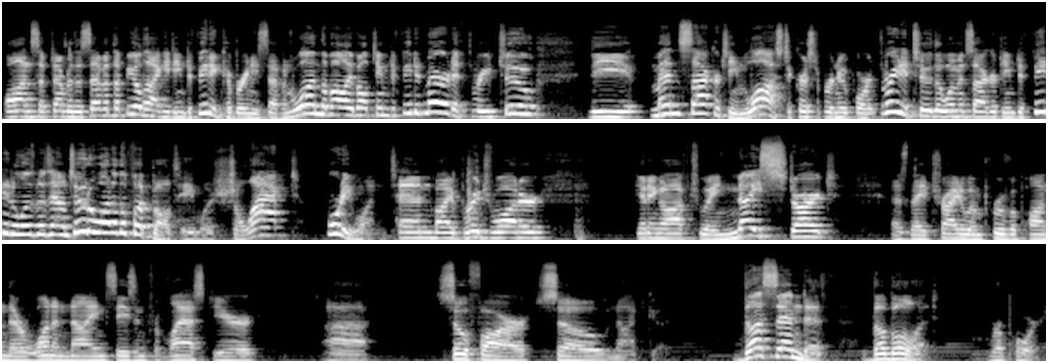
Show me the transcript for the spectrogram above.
on September the 7th. The field hockey team defeated Cabrini 7 1. The volleyball team defeated Meredith 3 2. The men's soccer team lost to Christopher Newport 3 2. The women's soccer team defeated Elizabethtown 2 1. And the football team was shellacked 41 10 by Bridgewater, getting off to a nice start as they try to improve upon their 1 and 9 season from last year. Uh, so far, so not good. Thus endeth the bullet report.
